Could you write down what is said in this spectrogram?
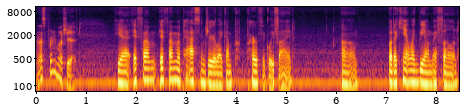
and that's pretty much it. Yeah, if I'm if I'm a passenger, like I'm p- perfectly fine. Um, but I can't like be on my phone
